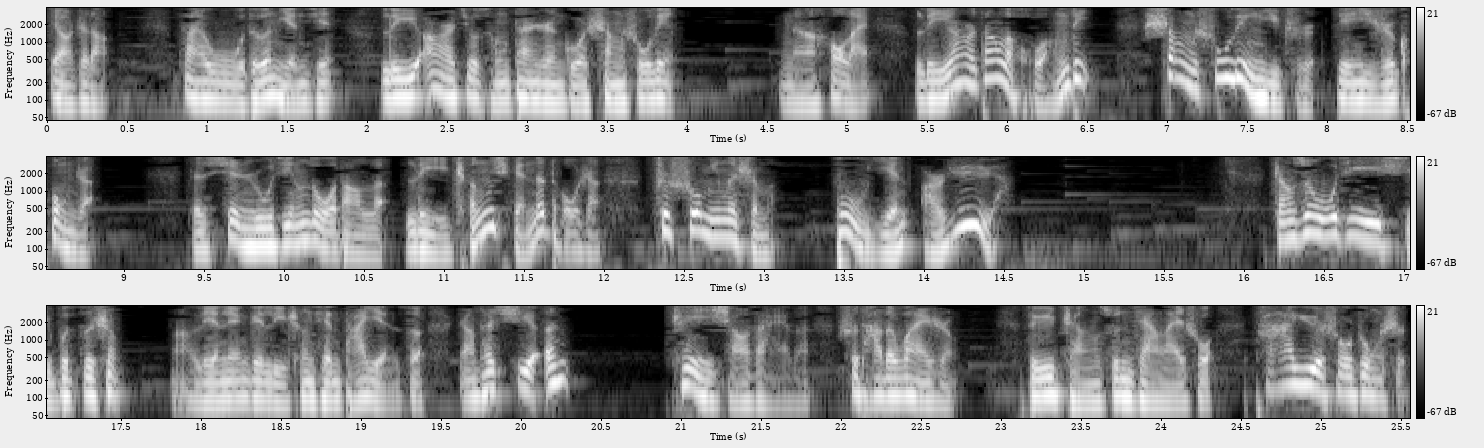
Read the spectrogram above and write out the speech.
要知道，在武德年间，李二就曾担任过尚书令。那后来，李二当了皇帝，尚书令一职便一直空着。这现如今落到了李承乾的头上，这说明了什么？不言而喻啊！长孙无忌喜不自胜啊，连连给李承乾打眼色，让他谢恩。这小崽子是他的外甥，对于长孙家来说，他越受重视，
